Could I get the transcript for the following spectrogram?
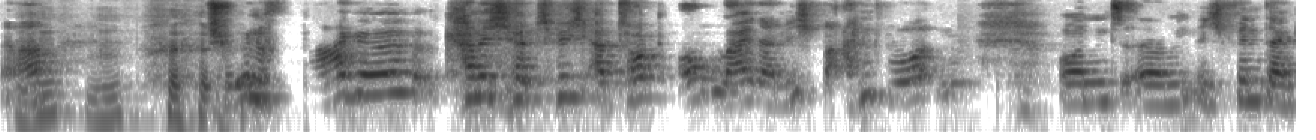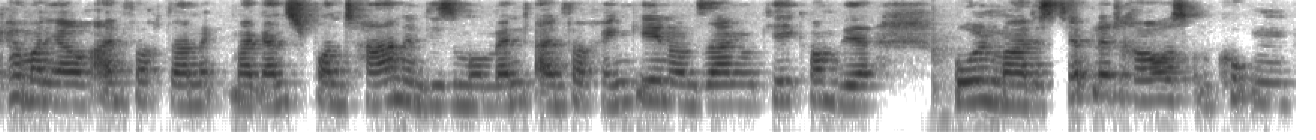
Ja? Mhm, mhm. Schöne Frage, kann ich natürlich ad hoc auch leider nicht beantworten. Und ähm, ich finde, dann kann man ja auch einfach dann mal ganz spontan in diesem Moment einfach hingehen und sagen, okay, komm, wir holen mal das Tablet raus und gucken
